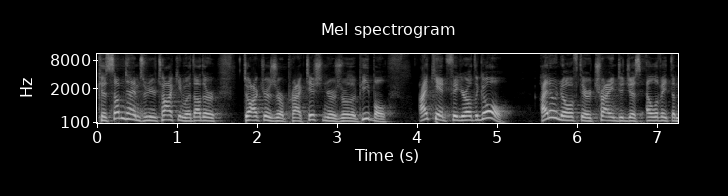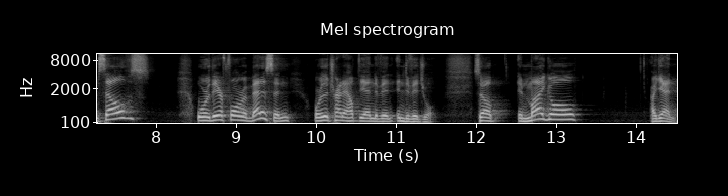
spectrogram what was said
Because sometimes when you're talking with other doctors or practitioners or other people, I can't figure out the goal. I don't know if they're trying to just elevate themselves or their form of medicine, or they're trying to help the end of an individual. So, in my goal, again,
